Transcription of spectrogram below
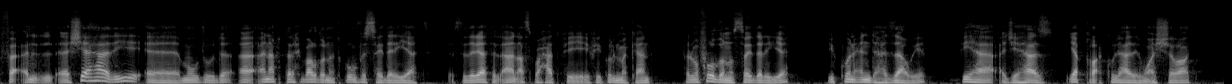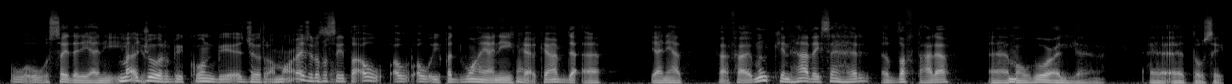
فالأشياء هذه آه، موجودة. آه، أنا أقترح برضو إنها تكون في الصيدليات. الصيدليات الآن أصبحت في في كل مكان. فالمفروض إن الصيدلية يكون عندها زاوية فيها جهاز يقرأ كل هذه المؤشرات والصيدلي يعني مأجور بيكون بأجر أما- اجره بسيطة أو أو أو يقدموها يعني صح. كمبدأ آه، يعني هذا. فممكن هذا يسهل الضغط على. موضوع ال- آه، التوصيل.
